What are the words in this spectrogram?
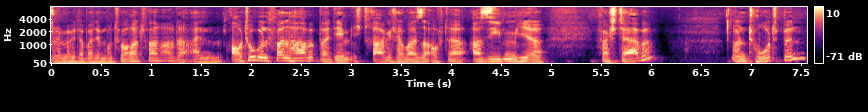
wenn wir wieder bei dem Motorradfahrer oder einen Autounfall habe, bei dem ich tragischerweise auf der A7 hier versterbe und tot bin,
